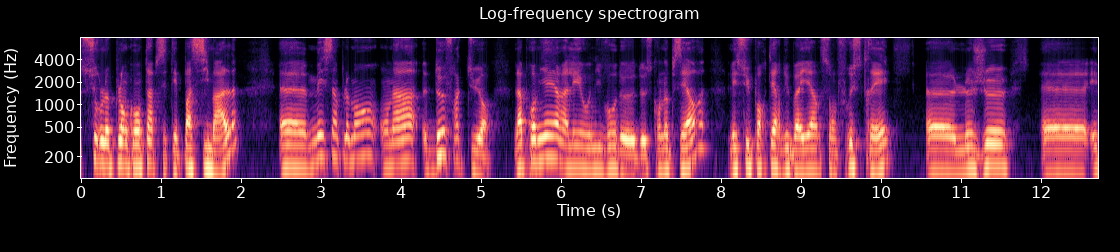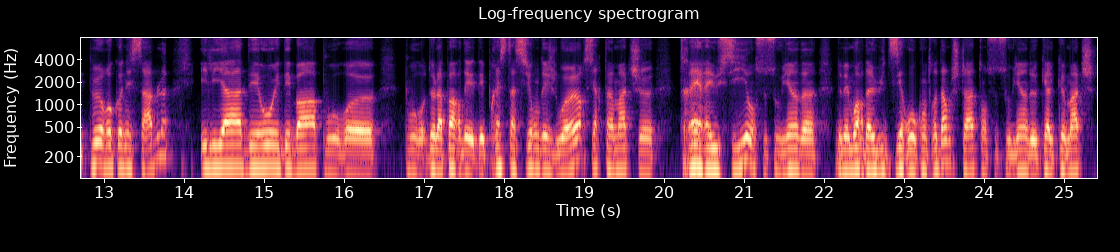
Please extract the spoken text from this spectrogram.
Sur le plan comptable, c'était pas si mal. Euh, mais simplement, on a deux fractures. La première, elle est au niveau de, ce qu'on observe. Les supporters du Bayern sont frustrés. Euh, le jeu euh, est peu reconnaissable. Il y a des hauts et des bas pour, pour, de la part des, des, prestations des joueurs. Certains matchs très réussis. On se souvient de mémoire d'un 8-0 contre Darmstadt. On se souvient de quelques matchs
